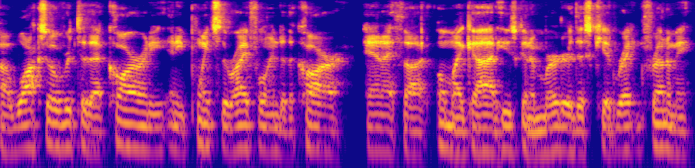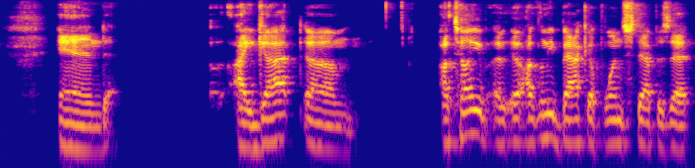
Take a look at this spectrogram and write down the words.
uh, walks over to that car and he and he points the rifle into the car. And I thought, oh my God, he's going to murder this kid right in front of me. And I got, um, I'll tell you, uh, uh let me back up one step is that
